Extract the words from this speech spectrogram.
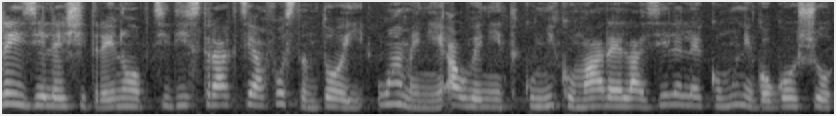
Trei zile și trei nopți, distracția a fost întoi. Oamenii au venit cu micu mare la zilele Comunei Gogoșu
